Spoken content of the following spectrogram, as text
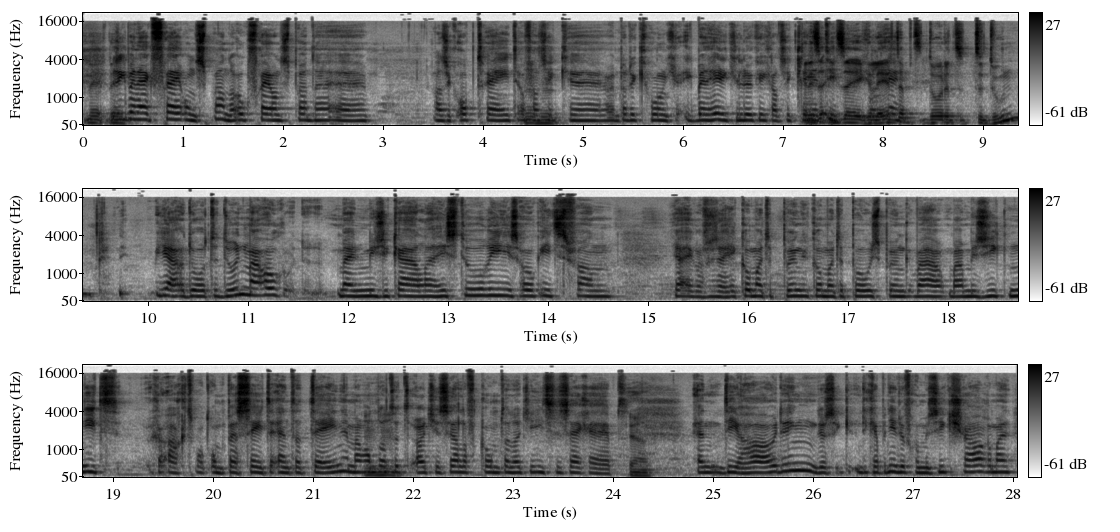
nee, Dus ik ben eigenlijk vrij ontspannen. Ook vrij ontspannen eh, als ik optreed of als ik, eh, omdat ik gewoon, ik ben heel gelukkig als ik Mhm. En is creatief. dat iets dat je geleerd hebt door het te doen? Ja, door te doen. Maar ook mijn muzikale historie is ook iets van... Ja, ik was zeggen, ik kom uit de punk, ik kom uit de postpunk... waar, waar muziek niet geacht wordt om per se te entertainen... maar omdat het uit jezelf komt en dat je iets te zeggen hebt. Ja. En die houding, dus ik, ik heb het niet over een muziekgenre... maar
